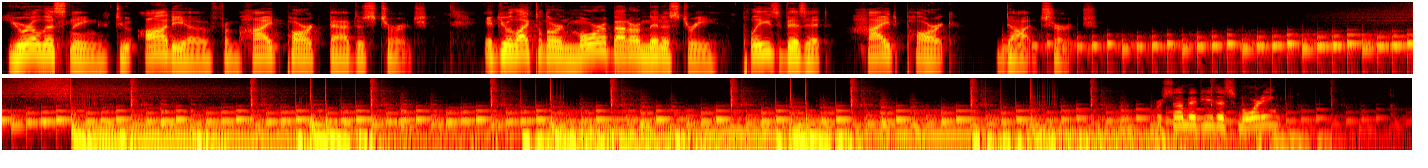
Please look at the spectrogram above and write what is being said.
You are listening to audio from Hyde Park Baptist Church. If you would like to learn more about our ministry, please visit hydepark.church. For some of you this morning,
